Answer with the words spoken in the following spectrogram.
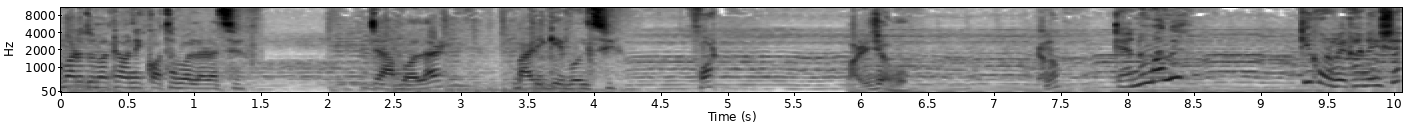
আমারও তোমাকে অনেক কথা বলার আছে। যা বলার বাড়ি গিয়ে বলছি। বাড়ি যাব? কেন? কেন মানে? কি করবে এখানে এসে?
